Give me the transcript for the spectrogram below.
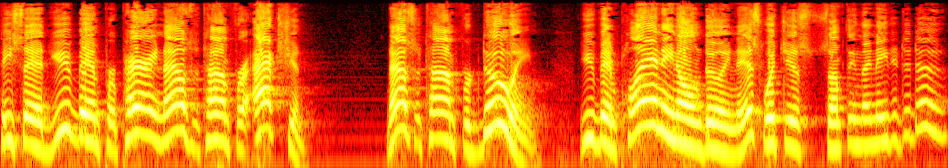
He said, You've been preparing, now's the time for action. Now's the time for doing. You've been planning on doing this, which is something they needed to do.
